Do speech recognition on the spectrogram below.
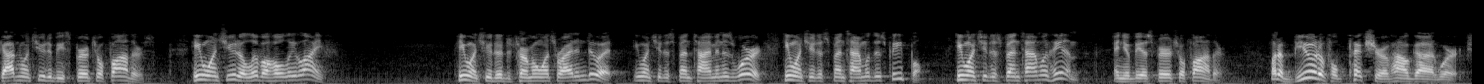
God wants you to be spiritual fathers. He wants you to live a holy life. He wants you to determine what's right and do it. He wants you to spend time in His Word. He wants you to spend time with His people. He wants you to spend time with Him, and you'll be a spiritual father. What a beautiful picture of how God works.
